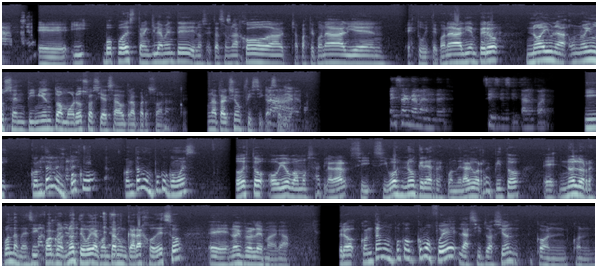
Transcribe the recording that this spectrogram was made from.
eh, y vos podés tranquilamente, no sé, estás en una joda, chapaste con alguien, estuviste con alguien, pero no hay, una, no hay un sentimiento amoroso hacia esa otra persona. Una atracción física sería. Exactamente. Sí, sí, sí, tal cual. Y contame un poco, contame un poco cómo es. Todo esto, obvio, vamos a aclarar. Si, si vos no querés responder algo, repito, eh, no lo respondas, me decís, Juaco, no te voy a contar un carajo de eso, eh, no hay problema acá. Pero contame un poco cómo fue la situación con, con,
